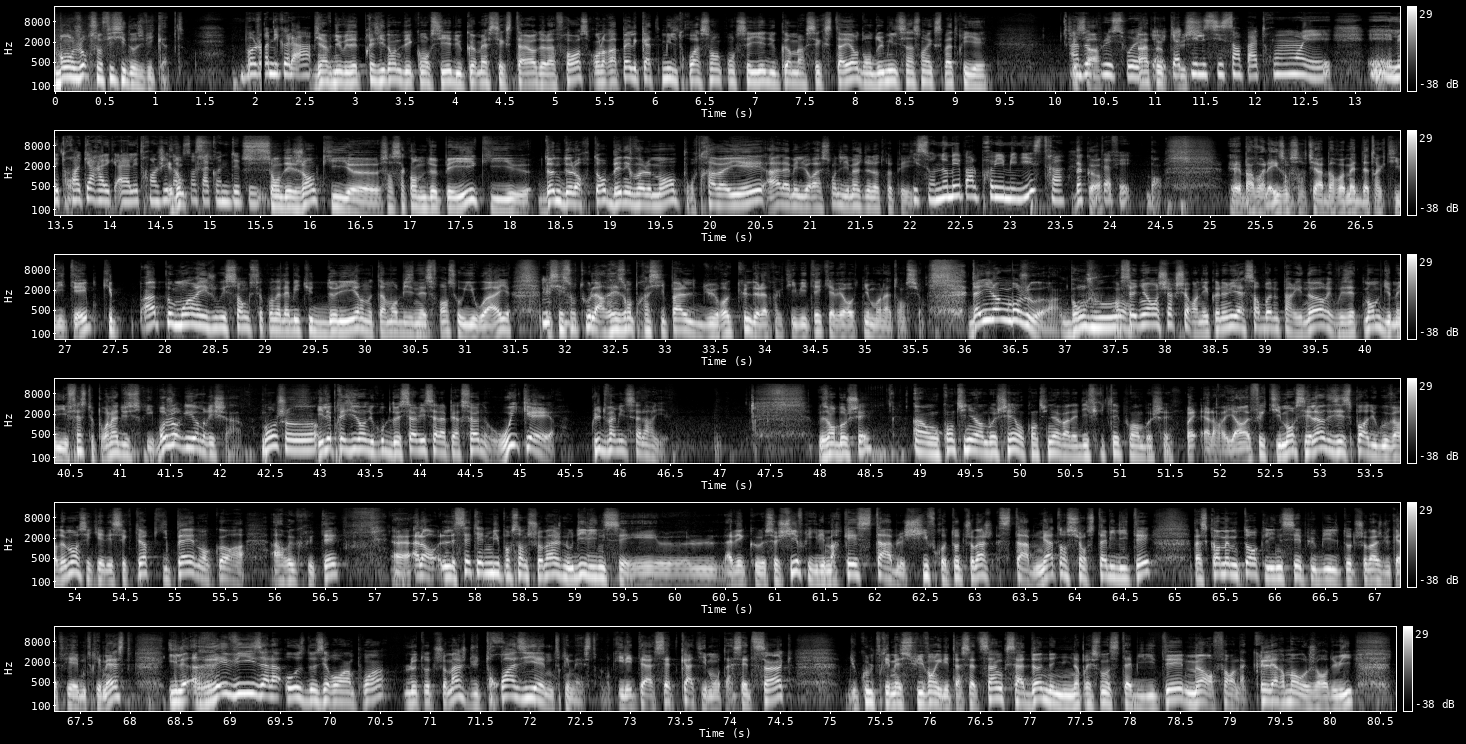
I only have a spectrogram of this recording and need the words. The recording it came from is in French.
Bonjour Sophie Sidos-Vicat. Bonjour Nicolas. Bienvenue, vous êtes présidente des conseillers du commerce extérieur de la France. On le rappelle, 4300 conseillers du commerce extérieur, dont 2500 expatriés. Un peu plus, oui. 4600 patrons et, les trois quarts à l'étranger dans 152 pays. Ce sont des gens qui, 152 euh, pays, qui euh, donnent de leur temps bénévolement pour travailler à l'amélioration de l'image de notre pays. Ils sont nommés par le Premier ministre. D'accord. Tout à fait. Bon. Eh ben voilà, ils ont sorti un baromètre d'attractivité qui est un peu moins réjouissant que ce qu'on a l'habitude de lire, notamment Business France ou EY. Mais c'est mhm. surtout la raison principale du recul de l'attractivité qui avait retenu mon attention. Dany Lang, bonjour. Bonjour. Enseignant-chercheur en économie à Sorbonne Paris Nord et vous êtes membre du Manifeste pour l'industrie. Bonjour Guillaume Richard. Bonjour. Il est président du groupe de services à la personne WeCare, plus de 20 000 salariés. Vous embauchez? On continue à embaucher, on continue à avoir des difficultés pour embaucher. Oui, alors il y a, effectivement, c'est l'un des espoirs du gouvernement, c'est qu'il y a des secteurs qui peinent encore à, recruter. Euh, alors, le 7,5% de chômage nous dit l'INSEE. Et euh, avec euh, ce chiffre, il est marqué stable, chiffre taux de chômage stable. Mais attention, stabilité, parce qu'en même temps que l'INSEE publie le taux de chômage du quatrième trimestre, il révise à la hausse de 0,1 point le taux de chômage du troisième trimestre. Donc il était à 7,4, il monte à 7,5. Du coup, le trimestre suivant, il est à 7,5. Ça donne une impression de mais en enfin, on a clairement aujourd'hui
